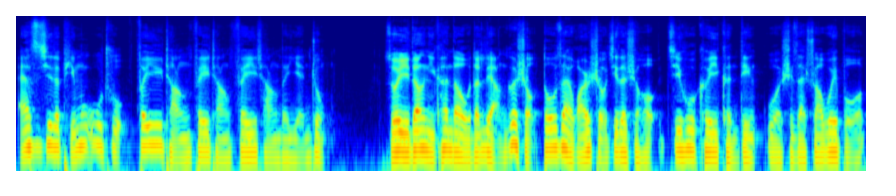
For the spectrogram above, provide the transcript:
，S7 的屏幕误触非常非常非常的严重。所以当你看到我的两个手都在玩手机的时候，几乎可以肯定我是在刷微博。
